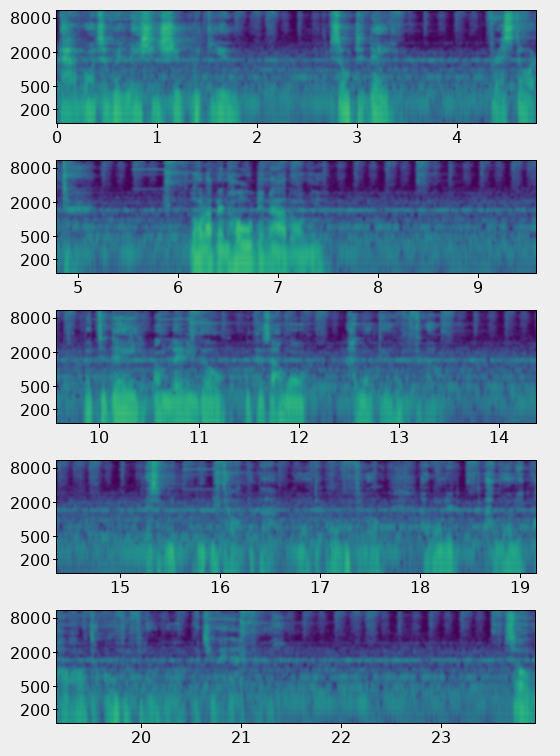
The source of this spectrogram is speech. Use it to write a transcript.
God wants a relationship with you. So today, Fresh start time. Lord, I've been holding out on you. But today I'm letting go because I want I want the overflow. That's what we, we, talked about. I want the overflow. I want it, I want it all to overflow, Lord, what you have for me. So,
